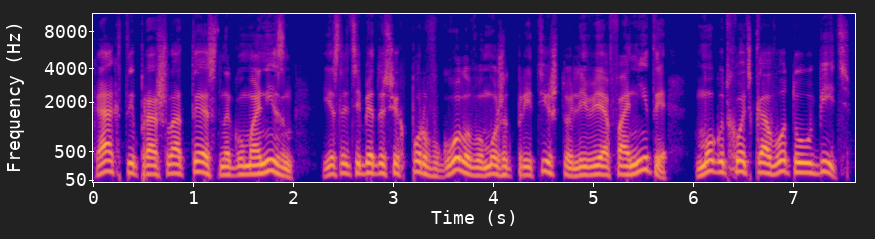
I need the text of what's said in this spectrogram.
Как ты прошла тест на гуманизм, если тебе до сих пор в голову может прийти, что левиафаниты могут хоть кого-то убить?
